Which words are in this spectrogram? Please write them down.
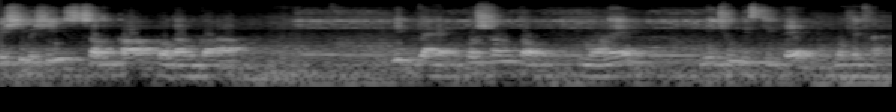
বেশি বেশি সদকা প্রদান করা, ঈদগাহে প্রশান্ত মনে নিচু দৃষ্টিতে বসে থাকা।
